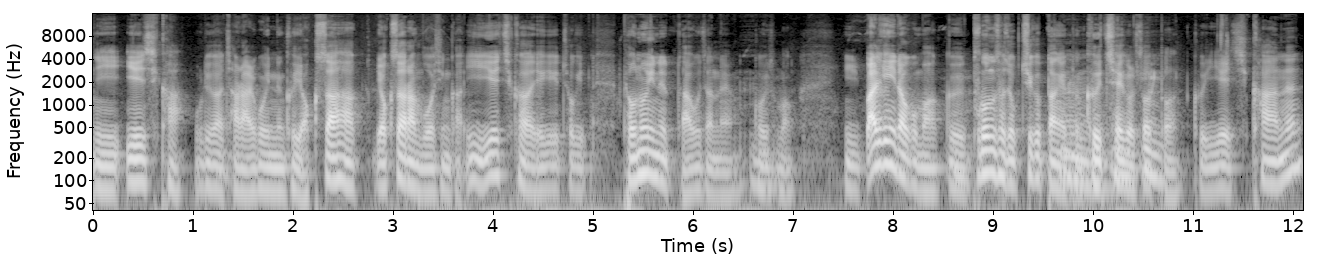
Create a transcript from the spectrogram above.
이 이에치카 우리가 잘 알고 있는 그 역사학 역사란 무엇인가? 이 이에치카 얘기 저기 변호인에도 나오잖아요. 거기서 막 이 빨갱이라고 막 그 불온서적 취급당했던 그 책을 썼던 그 이에치카는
